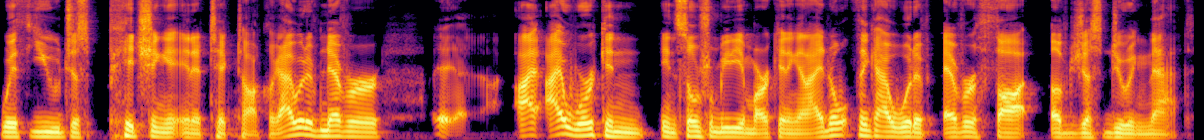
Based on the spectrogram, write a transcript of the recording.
with you just pitching it in a TikTok. Like I would have never, I, I work in, in social media marketing and I don't think I would have ever thought of just doing that.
